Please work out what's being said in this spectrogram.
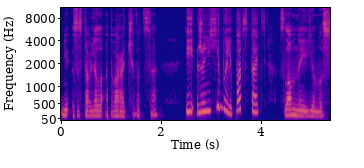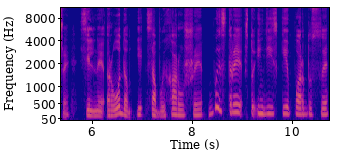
не заставляло отворачиваться – и женихи были под стать, славные юноши, сильные родом и собой хорошие, быстрые, что индийские пардусы,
